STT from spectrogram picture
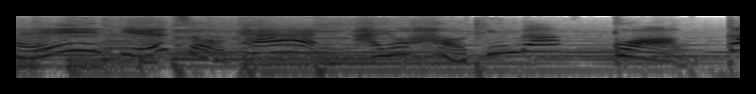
嘿，别走开，还有好听的广告。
